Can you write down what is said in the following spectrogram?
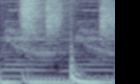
me, me.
